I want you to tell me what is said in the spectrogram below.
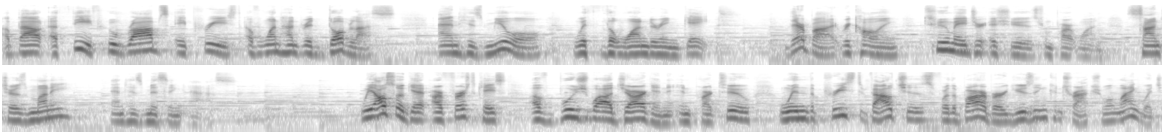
about a thief who robs a priest of 100 doblas and his mule with the wandering gait thereby recalling two major issues from part one, Sancho's money and his missing ass. We also get our first case of bourgeois jargon in part two when the priest vouches for the barber using contractual language.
